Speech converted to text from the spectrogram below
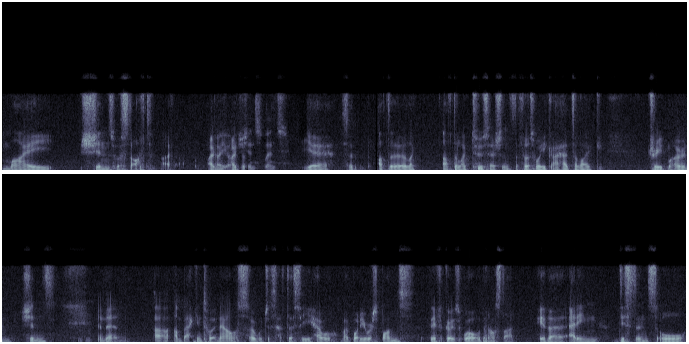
my shins were stuffed. I, I, oh, I just, shin splints. yeah. So after like after like two sessions, the first week I had to like treat my own shins, Mhm. and then uh, I'm back into it now. So we'll just have to see how my body responds. If it goes well, then I'll start either adding distance or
